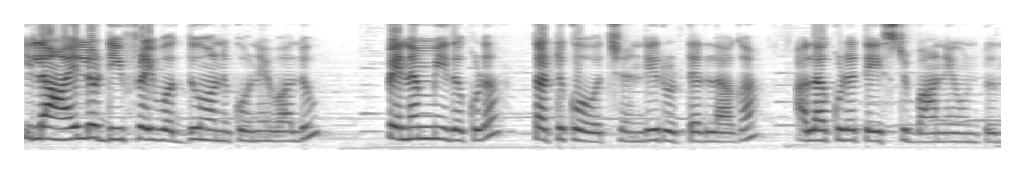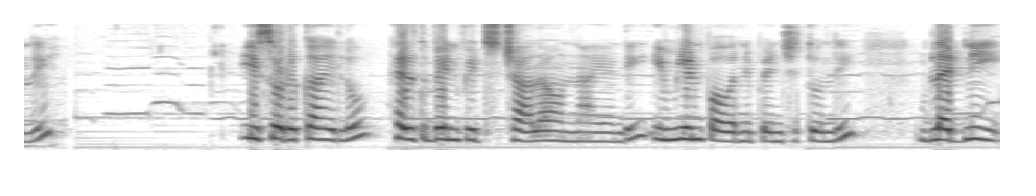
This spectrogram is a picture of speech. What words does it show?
ఇలా ఆయిల్లో డీప్ ఫ్రై వద్దు అనుకునే వాళ్ళు పెనం మీద కూడా తట్టుకోవచ్చండి రొట్టెల్లాగా. అలా కూడా టేస్ట్ బాగానే ఉంటుంది. ఈ సొరకాయలో హెల్త్ బెనిఫిట్స్ చాలా ఉన్నాయండి. ఇమ్యూన్ పవర్ని పెంచుతుంది. బ్లడ్ని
